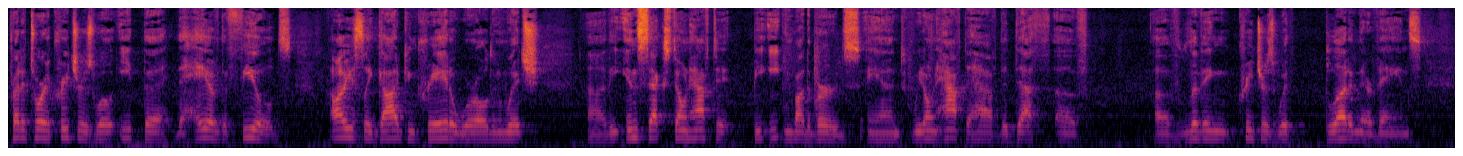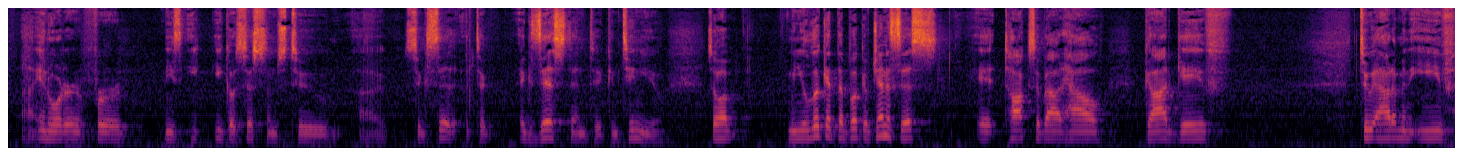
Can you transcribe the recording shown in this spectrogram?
predatory creatures will eat the, the hay of the fields. Obviously, God can create a world in which uh, the insects don't have to be eaten by the birds, and we don't have to have the death of, of living creatures with blood in their veins uh, in order for these e- ecosystems to, uh, to exist and to continue. So, uh, when you look at the book of Genesis, it talks about how God gave to Adam and Eve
